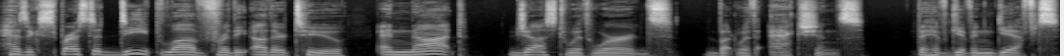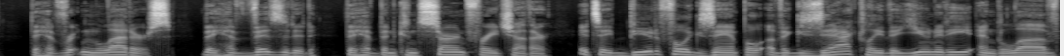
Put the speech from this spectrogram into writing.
has expressed a deep love for the other two, and not just with words, but with actions. They have given gifts, they have written letters, they have visited, they have been concerned for each other. It's a beautiful example of exactly the unity and love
